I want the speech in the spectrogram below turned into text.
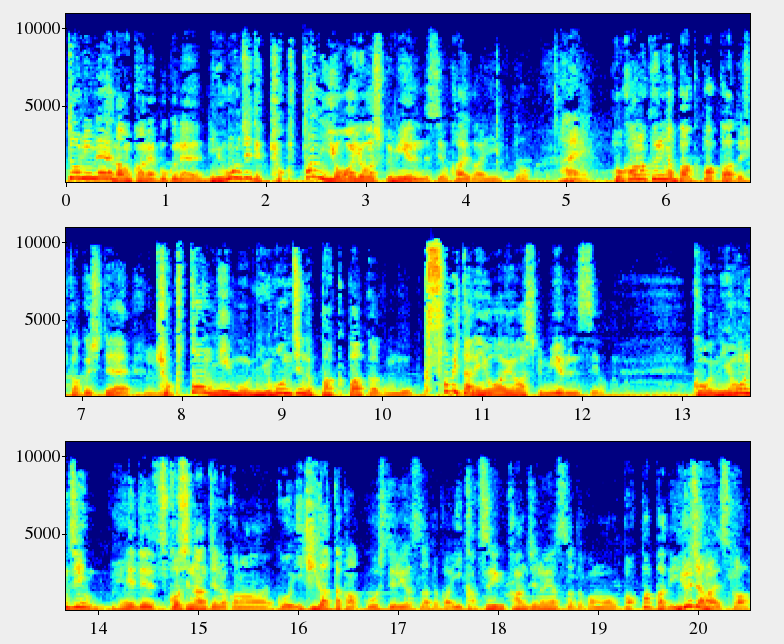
当にねなんかね僕ね日本人って極端に弱々しく見えるんですよ海外に行くと。はい。他の国のバックパッカーと比較して、うん。極端にもう日本人のバックパッカーがもうクソみたいに弱々しく見えるんですよこう日本人で少しなんていうのかなこう生きがった格好をしてるやつだとかいかつい感じのやつだとかもバックパッカーでいるじゃないですか。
